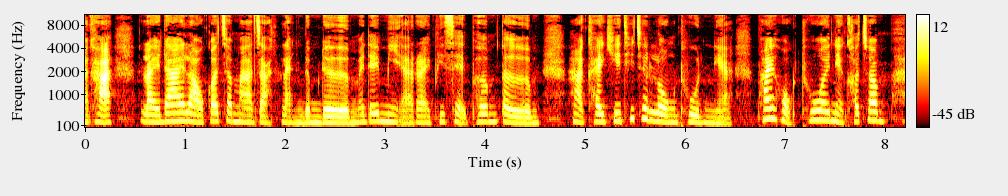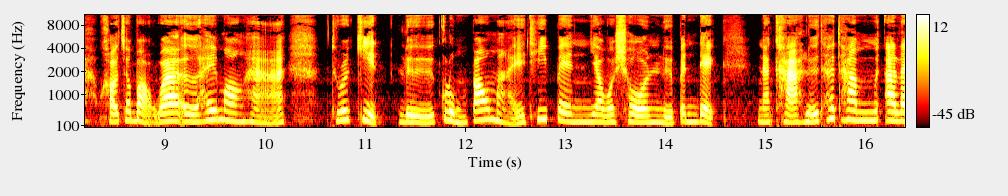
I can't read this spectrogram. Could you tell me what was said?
นะคะ รายได้เราก็จะมาจากแหล่งเดิมๆ ไม่ได้มีอะไรพิเศษเพิ่มเติม หากใครคิดที่จะลงทุนเนี่ยไพ่หกถ้วยเนี่ยเขาจะเขาจะบอกว่าเออให้มองหา ธุรกิจหรือกลุ่มเป้าหมายที่เป็นเยาวชนหรือเป็นเด็กนะคะ หรือถ้าทำอะไร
